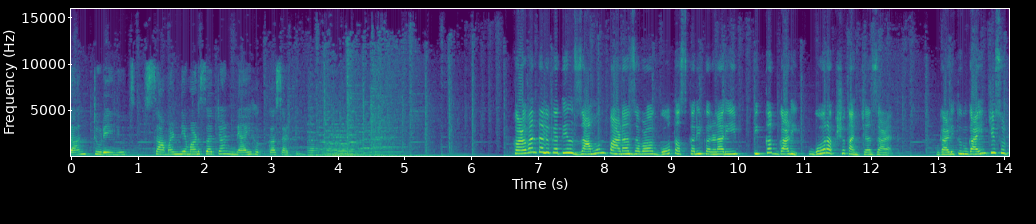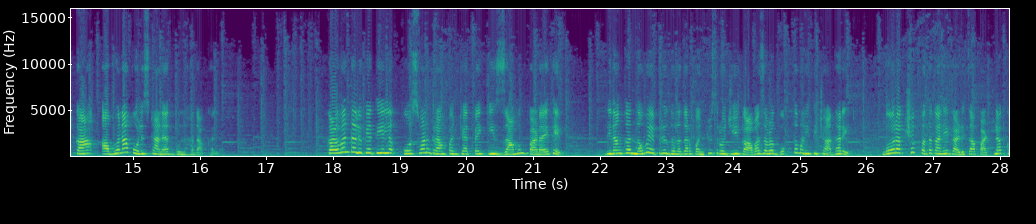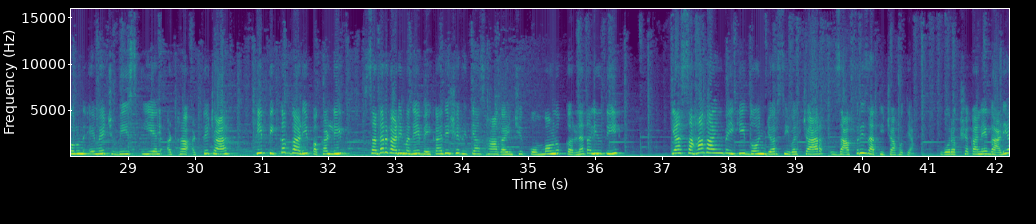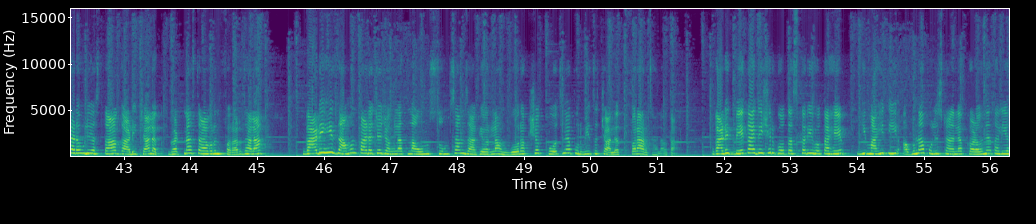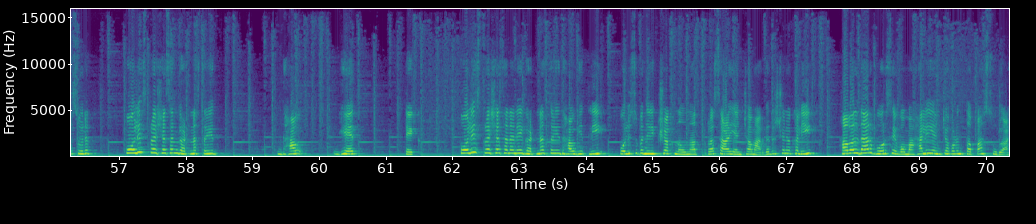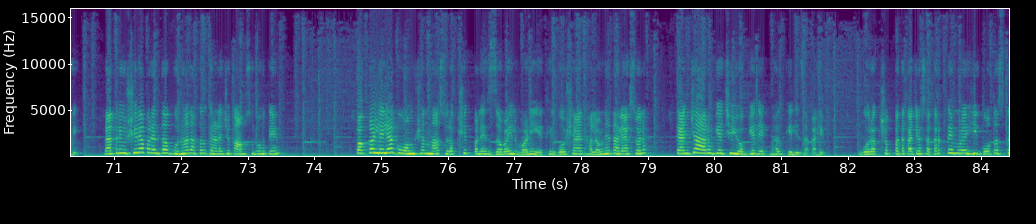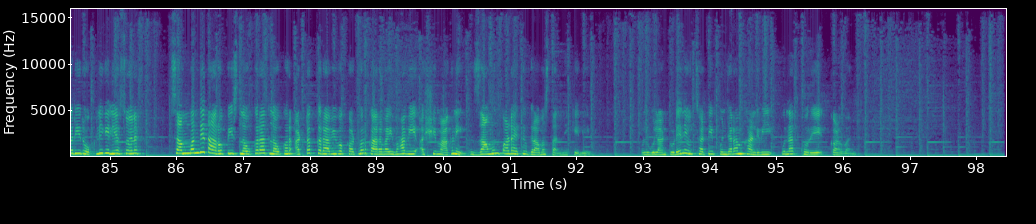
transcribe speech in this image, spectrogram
Ulgulan today news सामान्य माणसाच्या न्याय हक्कासाठी. कळवण तालुक्यातील जामून पाडाजवळ गो तस्करी करणारी पिकअप गाडी गोरक्षकांच्या जाळ्यात. गाडीतून गायींची सुटका अभोना पोलीस ठाण्यात गुन्हा दाखल. कळवण तालुक्यातील कोसवण ग्रामपंचायतपैकी जामून पाडा येथे दिनांक नऊ एप्रिल दोन हजार पंचवीस रोजी गावाजवळ गुप्त माहितीच्या आधारे गोरक्षक पथकाने गाडीचा पाठलाग करून एम एच वीस ई एल अठरा अठ्ठेचाळीस ही पिकअप गाडी पकडली. सदर गाडीमध्ये बेकायदेशीररित्या सहा गायींची कोंबवणूक करण्यात आली होती. या सहा गायींपैकी दोन जर्सी व चार जाफरी जातीच्या होत्या. गोरक्षकाने गाडी अडवली असता गाडी चालक घटनास्थळावरून फरार झाला. गाडी ही जामून पाड्याच्या जंगलात लावून सुमसाम जागेवर लावून गोरक्षक पोहोचण्यापूर्वीच चालक फरार झाला होता. गाडीत बेकायदेशीर गोतस्करी होत आहे. ही माहिती अभणा पोलीस ठाण्याला कळवण्यात आली असून पोलीस प्रशासन घटनास्थळी धाव घेत टेक. पोलीस प्रशासनाने घटनास्थळी धाव घेतली. पोलीस उपनिरीक्षक नवनाथ रसाळ यांच्या मार्गदर्शनाखाली हवालदार बोरसे व महाले यांच्याकडून तपास सुरू आहे. रात्री उशिरापर्यंत गुन्हा दाखल करण्याचे काम सुरू होते. पकडलेल्या गोवंशांना सुरक्षितपणे जवळील वणी येथील गोशाळेत हलवण्यात आले असून त्यांच्या आरोग्याची योग्य देखभाल केली जात आहे. गोरक्षक पथकाच्या सतर्कतेमुळे ही गोतस्करी रोखली गेली असून संबंधित आरोपीस लवकरात लवकर अटक करावी व कठोर कारवाई व्हावी अशी मागणी जामुनपाडा येथील ग्रामस्थांनी केली आहे. उलगुलान टुडे न्यूजसाठी पुंजाराम खांडवी पुण्यात खोरे कळवण.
